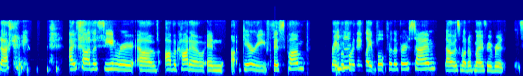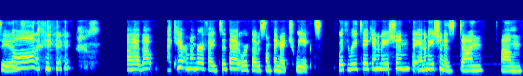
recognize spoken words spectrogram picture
Sorry. I saw the scene where of Avocato and uh, Gary fist pump right Mhm. before they light bolt for the first time. That was one of my favorite scenes. Uh, that I can't remember if I did that or if that was something I tweaked. With retake animation, the animation is done um,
